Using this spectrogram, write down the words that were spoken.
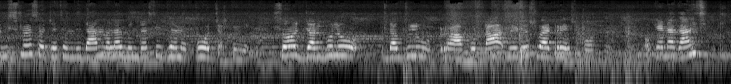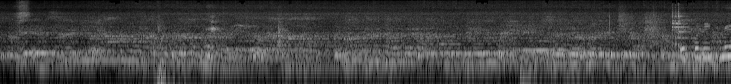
క్రిస్మస్ వచ్చేసింది. దానివల్ల వింటర్ సీజన్ ఎక్కువ వచ్చేస్తుంది. సో జలుబులు దగ్గులు రాకుండా మీరు స్వెటర్ వేసుకోండి. ఓకేనా గాయస్ ఇప్పుడు ఇడ్లీ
